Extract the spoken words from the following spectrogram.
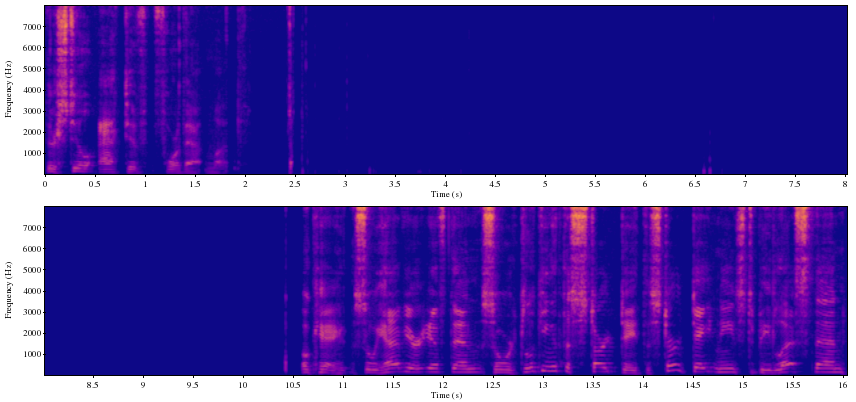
they're still active for that month. Okay, so we have your if then. So we're looking at the start date. The start date needs to be less than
